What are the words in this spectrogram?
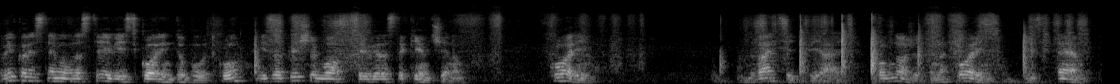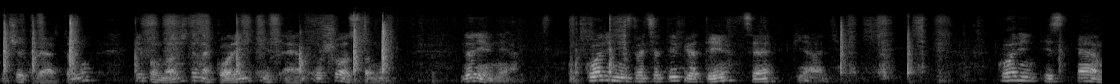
Використаємо властивість корінь добутку і запишемо цей вираз таким чином. Корінь 25 помножити на корінь із m у четвертому і помножити на корінь із m у шостому. Дорівнює. Корінь із 25 це 5. Корінь із m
